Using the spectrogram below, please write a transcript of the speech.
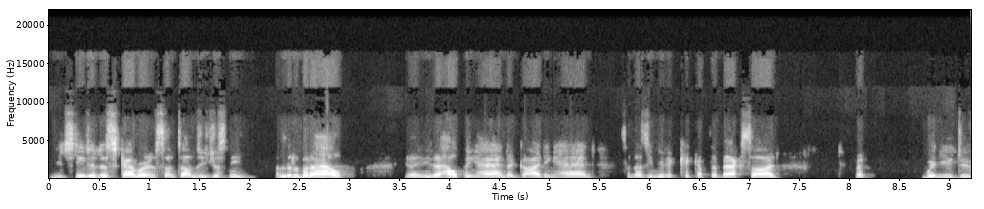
you just need to discover. And sometimes you just need a little bit of help. You know, you need a helping hand, a guiding hand. Sometimes you need to kick up the backside when you do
